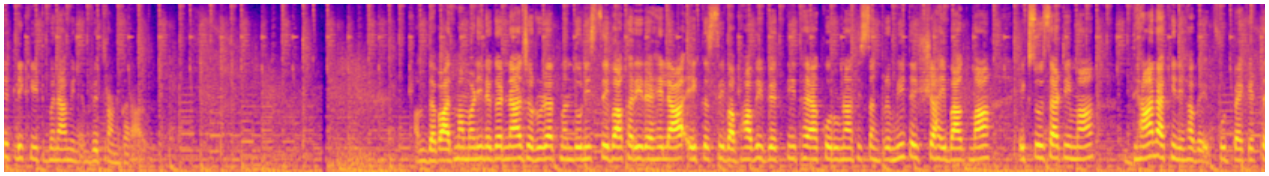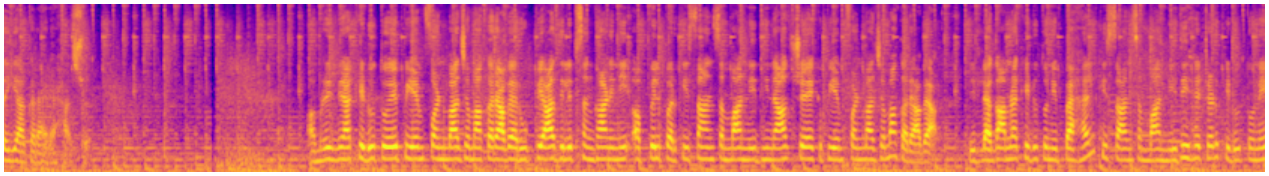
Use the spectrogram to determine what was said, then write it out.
જેટલી કીટ બનાવીને વિતરણ કરાયું. અમદાવાદમાં મણિનગરના જરૂરિયાતમંદોની સેવા કરી રહેલા એક સેવાભાવી વ્યક્તિ થયા કોરોનાથી સંક્રમિત. શાહીબાગમાં એક સોસાયટીમાં ધ્યાન રાખીને હવે ફૂડ પેકેટ તૈયાર કરાઈ રહ્યા છે. અમરેલીના ખેડૂતોએ પીએમ ફંડમાં જમા કરાવ્યા રૂપિયા. દિલીપ સંઘાણીની અપીલ પર કિસાન સન્માન નિધિના ચેક પીએમ ફંડમાં જમા કરાવ્યા. લીટલા ગામના ખેડૂતોની પહેલ, કિસાન સન્માન નિધિ હેઠળ ખેડૂતોને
